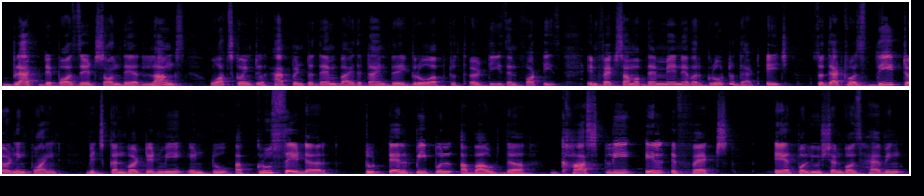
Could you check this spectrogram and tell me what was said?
black deposits on their lungs, what's going to happen to them by the time they grow up to 30s and 40s? In fact, some of them may never grow to that age. So that was the turning point which converted me into a crusader to tell people about the ghastly ill effects air pollution was having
